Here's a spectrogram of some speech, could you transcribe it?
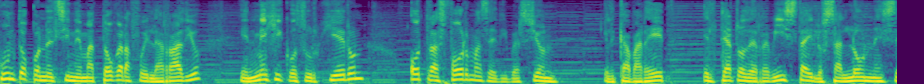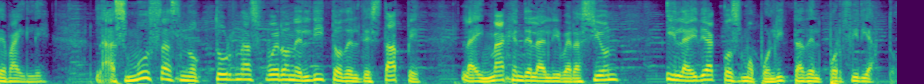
junto con el cinematógrafo y la radio, en México surgieron otras formas de diversión, el cabaret, el teatro de revista y los salones de baile. Las musas nocturnas fueron el hito del destape, la imagen de la liberación y la idea cosmopolita del porfiriato.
